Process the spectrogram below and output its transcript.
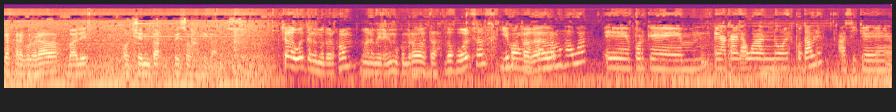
cáscara colorada, vale 80 pesos mexicanos. Ya de vuelta en el motorhome, bueno miren, hemos comprado estas dos bolsas y hemos Con- pagado... Compramos agua eh, porque mm, acá el agua no es potable, así que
